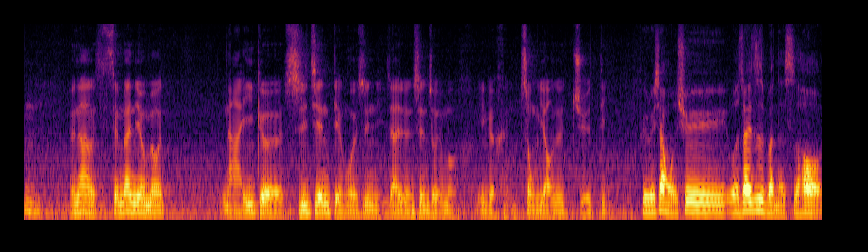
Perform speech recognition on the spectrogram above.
嗯，那沈曼，你有没有哪一个时间点，或者是你在人生中有没有一个很重要的决定？比如像我去我在日本的时候，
